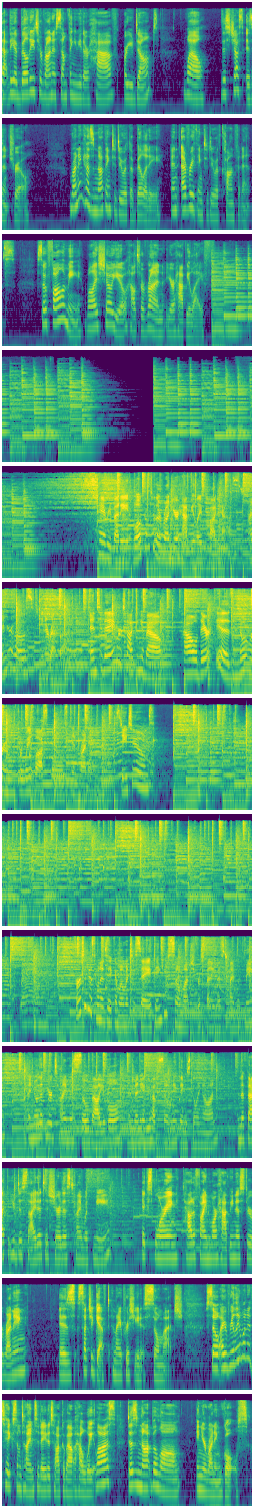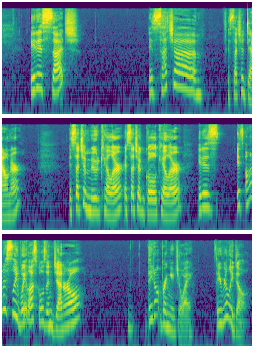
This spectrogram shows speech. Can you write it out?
that the ability to run is something you either have or you don't, well, this just isn't true. Running has nothing to do with ability and everything to do with confidence. So follow me while I show you how to run your happy life. Hey, everybody, welcome to the Run Your Happy Life podcast. I'm your host, Tina Repa, and today we're talking about how there is no room for weight loss goals in running. Stay tuned. First, I just want to take a moment to say thank you so much for spending this time with me. I know that your time is so valuable, and many of you have so many things going on. And the fact that you've decided to share this time with me, exploring how to find more happiness through running, is such a gift, and I appreciate it so much. So, I really want to take some time today to talk about how weight loss does not belong in your running goals. It is such it's such a it's such a downer. It's such a mood killer. It's such a goal killer. It is it's honestly weight loss goals in general they don't bring you joy. They really don't.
